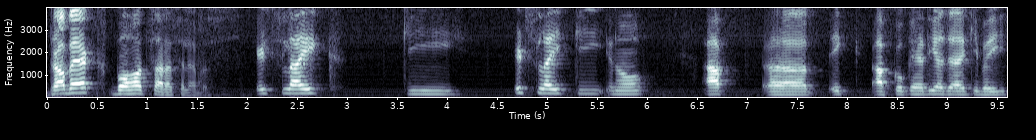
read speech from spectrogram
ड्रॉबैक बहुत सारा सिलेबस इट्स लाइक कि इट्स लाइक कि यू नो आप uh, एक आपको कह दिया जाए कि भाई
